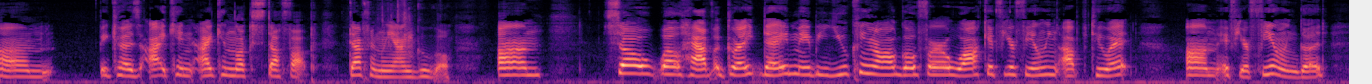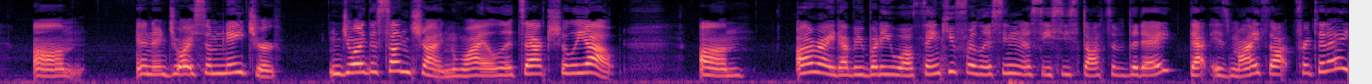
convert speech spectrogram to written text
Um, because I can I can look stuff up definitely on Google. Um so well have a great day. Maybe you can all go for a walk if you're feeling up to it. Um if you're feeling good. Um and enjoy some nature. Enjoy the sunshine while it's actually out. Um all right, everybody. Well, thank you for listening to Cece's Thoughts of the Day. That is my thought for today,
